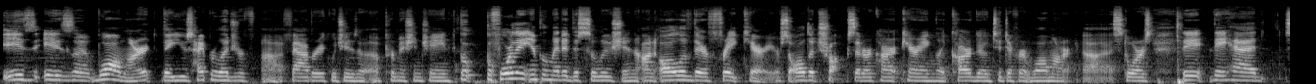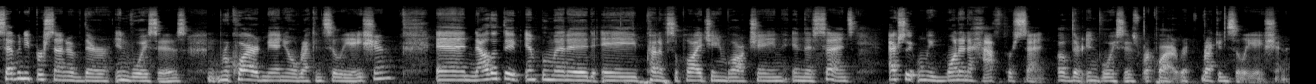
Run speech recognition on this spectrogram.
is is uh, Walmart. They use Hyperledger uh, Fabric, which is a, a, permission chain. But before they implemented the solution on all of their freight carriers, so all the trucks that are car- carrying like cargo to different Walmart uh, stores, they they had 70% of their invoices required manual reconciliation. And now that they've implemented a kind of supply chain blockchain in this sense, actually only 1.5% of their invoices require re- reconciliation.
